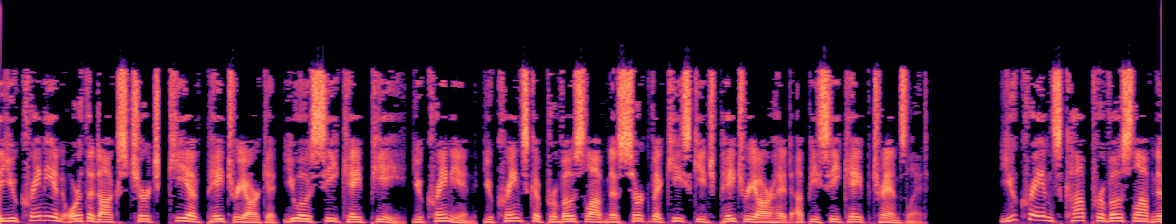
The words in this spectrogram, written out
The Ukrainian Orthodox Church, Kiev Patriarchate UOCKP, Ukrainian, Ukrainska Pravoslavna Cerkva Kiskij Patriarchate UPC Cape translate. Ukrainska Pravoslavna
